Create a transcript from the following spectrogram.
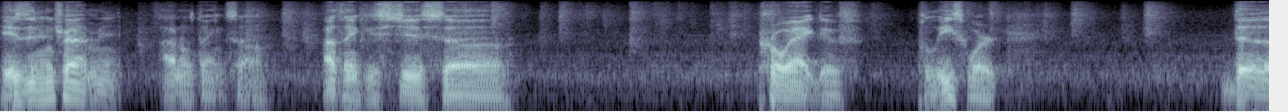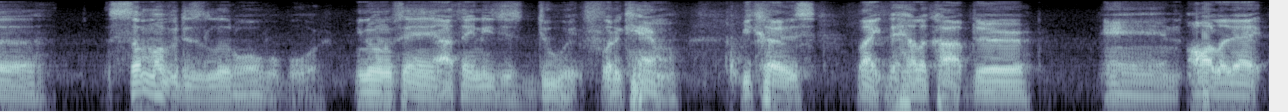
Is it entrapment? I don't think so. I think it's just uh, proactive police work. The some of it is a little overboard. You know what I'm saying? I think they just do it for the camera because, like the helicopter and all of that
